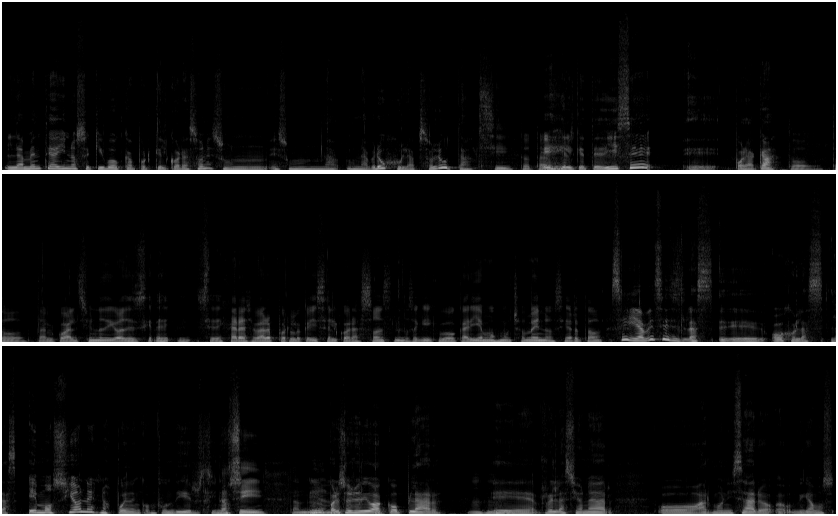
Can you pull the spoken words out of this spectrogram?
la mente ahí no se equivoca porque el corazón es, un, es una, brújula absoluta. Sí, total. Es el que te dice eh, por acá. Todo, todo, tal cual. Si uno digo, eh, se dejara llevar por lo que dice el corazón, no sé que equivocaríamos mucho menos, ¿cierto? Sí, a veces las, eh, ojo, las, las emociones nos pueden confundir. Si sí, también. Por eso yo digo acoplar, relacionar o armonizar, o, digamos,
